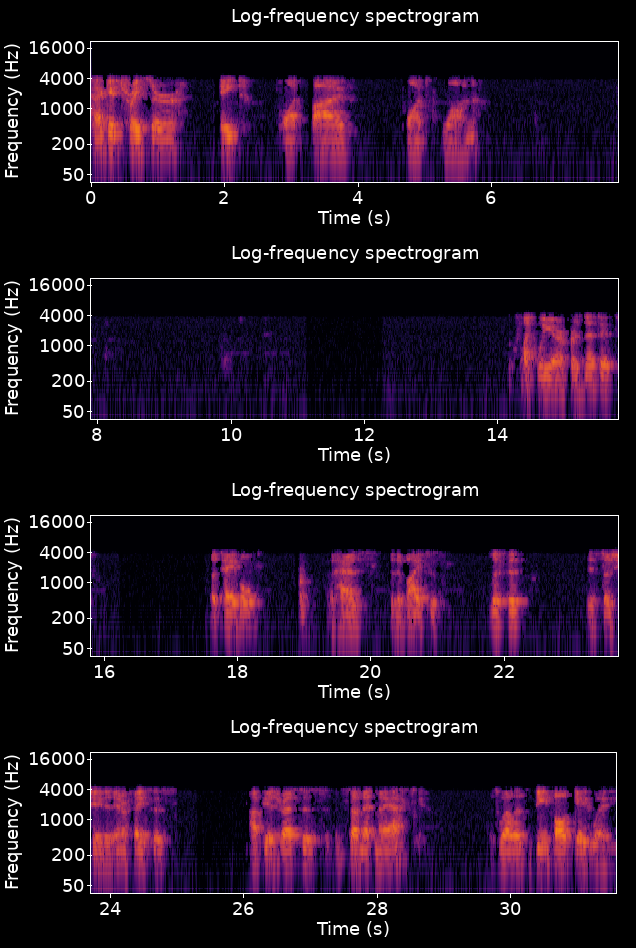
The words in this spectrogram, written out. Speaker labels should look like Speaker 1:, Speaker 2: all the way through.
Speaker 1: packet tracer 8.5.1 looks like we are presented a table that has the devices listed, the associated interfaces, IP addresses, and subnet mask, as well as default gateway.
